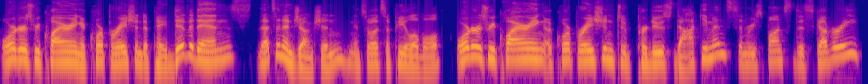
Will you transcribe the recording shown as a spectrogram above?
Orders requiring a corporation to pay dividends, that's an injunction, and so it's appealable. Orders requiring a corporation to produce documents in response to discovery,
